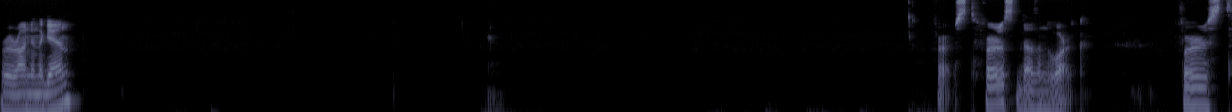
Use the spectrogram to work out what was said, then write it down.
rerunning again. First, first doesn't work. First,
